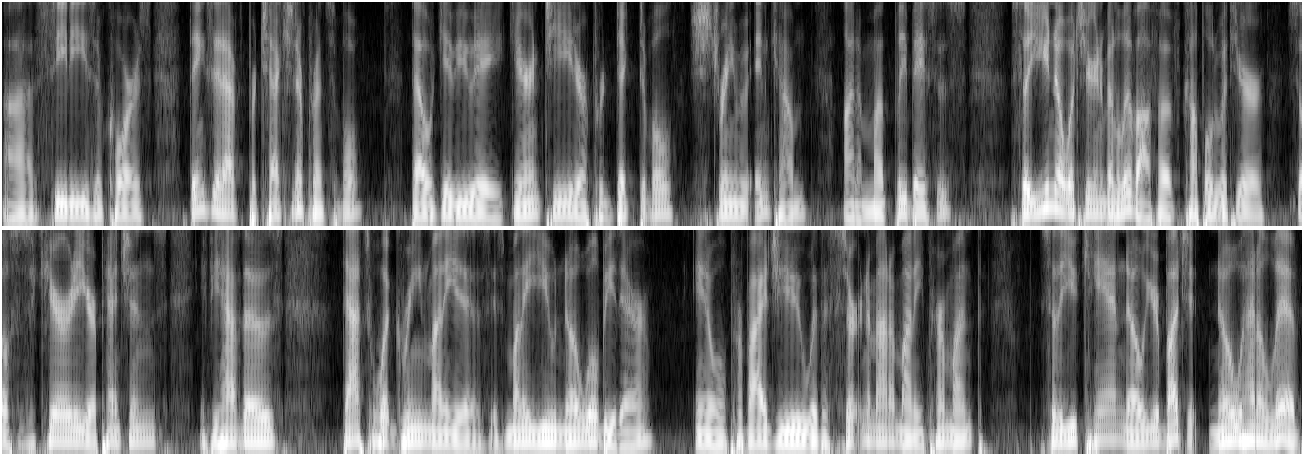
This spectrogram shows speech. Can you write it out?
uh, CDs, of course, things that have protection of principal that will give you a guaranteed or predictable stream of income on a monthly basis. So you know what you're going to be able to live off of, coupled with your Social Security or pensions, if you have those. That's what green money is. It's money you know will be there and it will provide you with a certain amount of money per month so that you can know your budget, know how to live,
